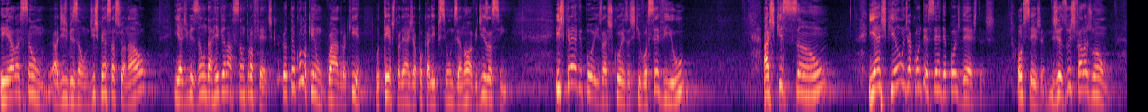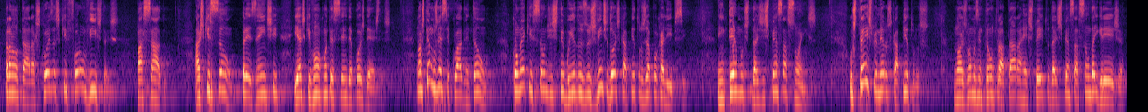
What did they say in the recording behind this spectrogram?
E elas são a divisão dispensacional e a divisão da revelação profética. Eu, te, eu coloquei um quadro aqui, o texto, aliás, de Apocalipse 1,19, diz assim: Escreve, pois, as coisas que você viu, as que são e as que hão de acontecer depois destas. Ou seja, Jesus fala a João para notar as coisas que foram vistas, passado, as que são presente e as que vão acontecer depois destas. Nós temos nesse quadro, então, como é que são distribuídos os 22 capítulos de Apocalipse, em termos das dispensações. Os três primeiros capítulos, nós vamos então tratar a respeito da dispensação da igreja,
